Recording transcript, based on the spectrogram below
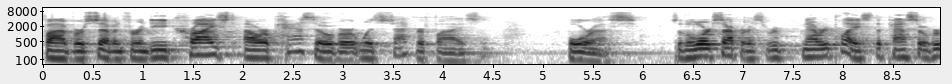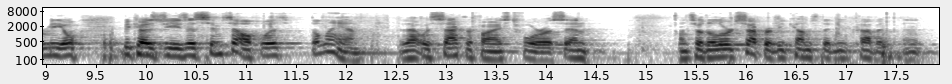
5, verse 7 For indeed Christ, our Passover, was sacrificed for us. So the Lord's Supper has re- now replaced the Passover meal because Jesus himself was the lamb that was sacrificed for us. And, and so the Lord's Supper becomes the new covenant and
